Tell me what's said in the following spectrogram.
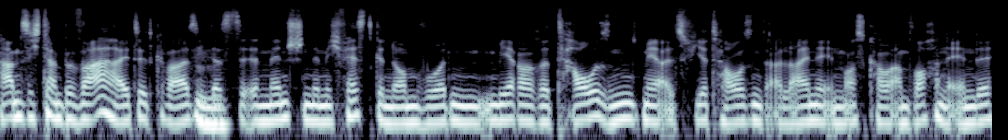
haben sich dann bewahrheitet quasi, mhm. dass äh, Menschen nämlich festgenommen wurden, mehrere tausend, mehr als 4000 alleine in Moskau am Wochenende,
